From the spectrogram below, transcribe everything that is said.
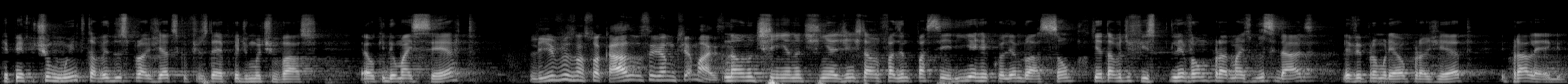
repercutiu muito, talvez dos projetos que eu fiz da época de Motivaço, é o que deu mais certo. Livros na sua casa você já não tinha mais? Né? Não, não tinha, não tinha. A gente estava fazendo parceria, recolhendo doação, porque estava difícil. Levamos para mais duas cidades, levei para Muriel o projeto e para Alegre.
